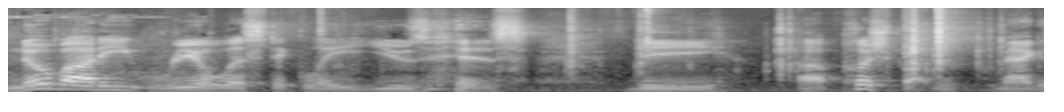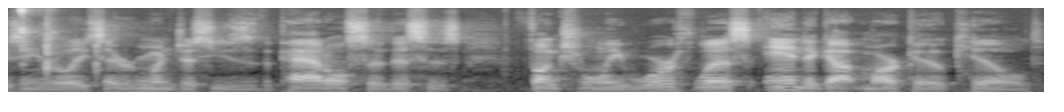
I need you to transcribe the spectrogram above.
Nobody realistically uses the uh, push button magazine release. Everyone just uses the paddle, so this is functionally worthless, and it got Marco killed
